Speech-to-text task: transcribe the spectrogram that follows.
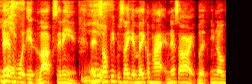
That's Yes. what it locks it in. And some people say it make them hot, and that's all right. But you know,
